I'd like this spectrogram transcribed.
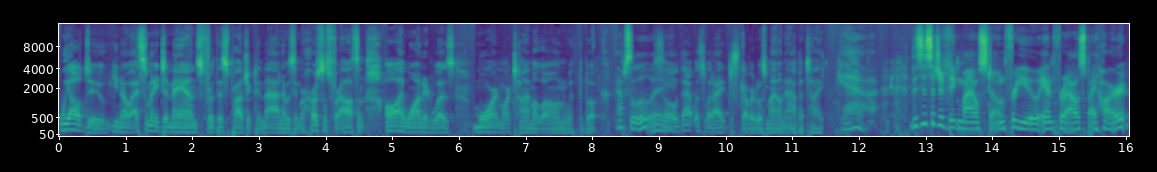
We all do, you know. I had so many demands for this project and that, and I was in rehearsals for Allison. All I wanted was more and more time alone with the book. Absolutely. So that was what I discovered was my own appetite. Yeah. This is such a big milestone for you and for Alice by Heart.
